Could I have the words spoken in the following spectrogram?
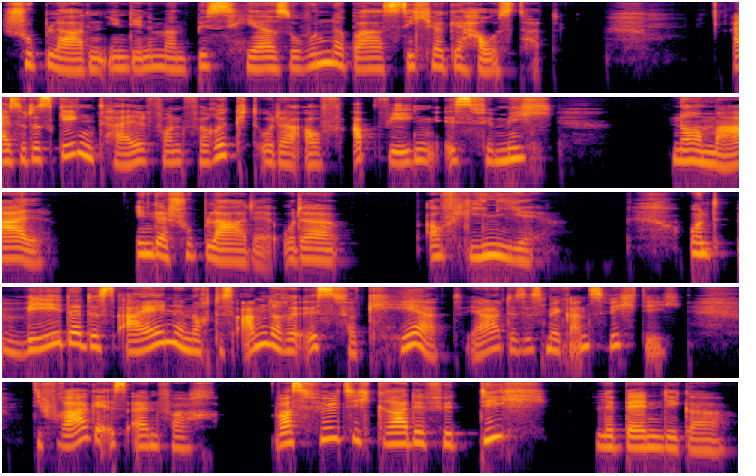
Schubladen, in denen man bisher so wunderbar sicher gehaust hat. Also das Gegenteil von verrückt oder auf Abwägen ist für mich normal, in der Schublade oder auf Linie. Und weder das eine noch das andere ist verkehrt, ja, das ist mir ganz wichtig. Die Frage ist einfach, was fühlt sich gerade für dich lebendiger,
